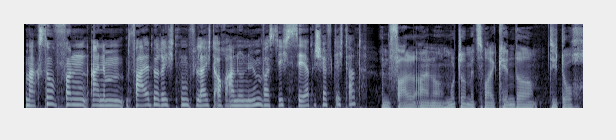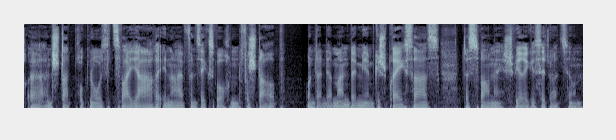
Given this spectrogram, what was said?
Magst du von einem Fall berichten, vielleicht auch anonym, was dich sehr beschäftigt hat? Ein Fall einer Mutter mit zwei Kindern, die doch äh, anstatt Prognose zwei Jahre innerhalb von sechs Wochen verstarb. Und dann der Mann bei mir im Gespräch saß, das war eine schwierige Situation.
